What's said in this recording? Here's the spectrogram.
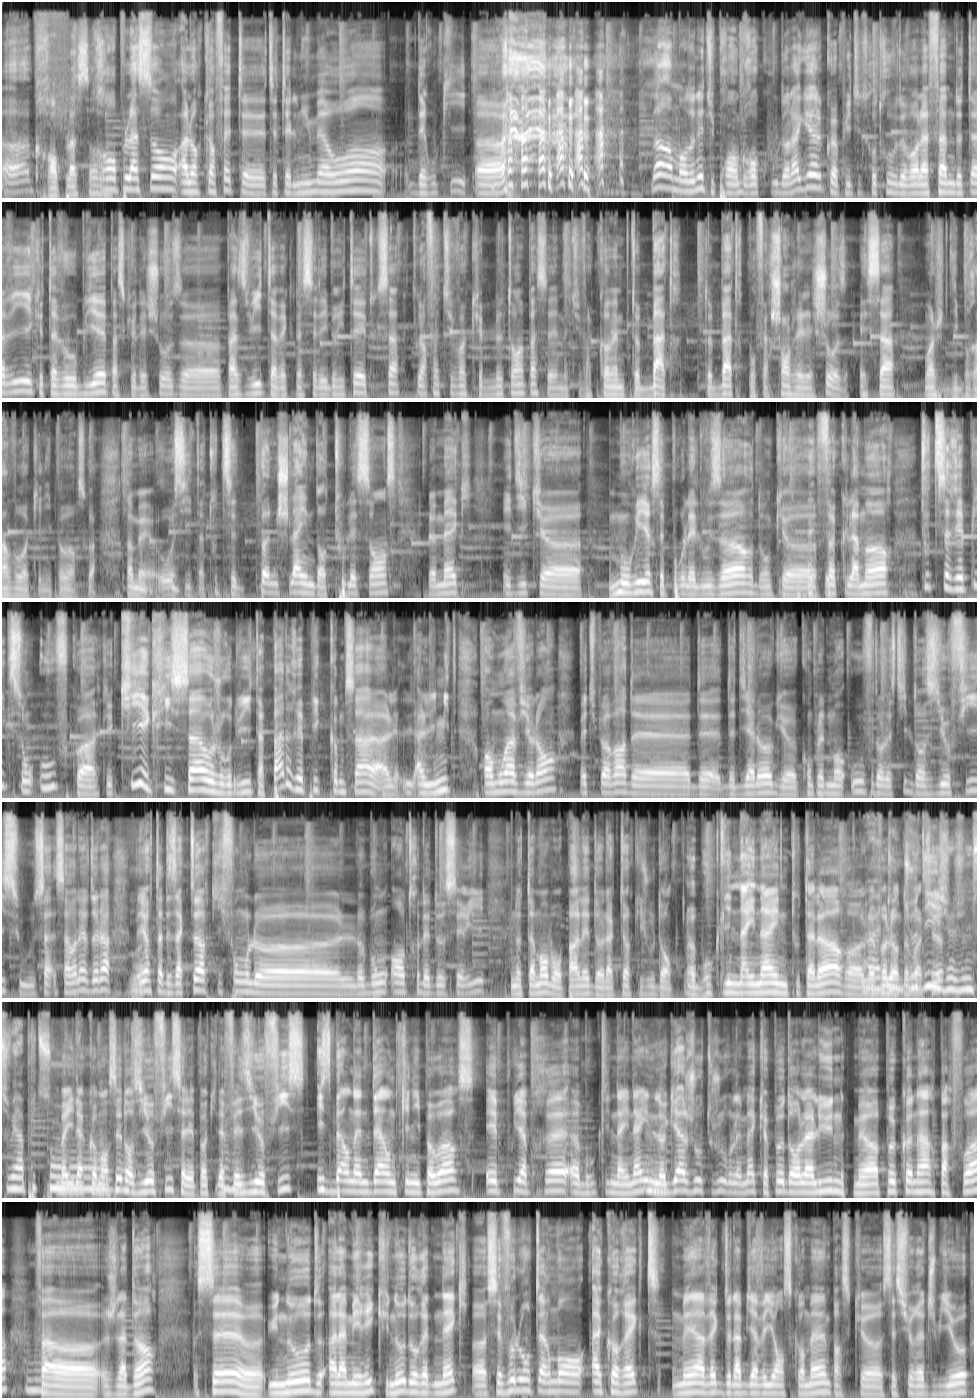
Euh, Remplaçant. remplaçant alors qu'en fait t'étais le numéro 1 des rookies. Euh, non, à un moment donné tu prends un grand coup dans la gueule quoi, puis tu te retrouves devant la femme de ta vie que t'avais oublié parce que les choses euh, passent vite avec la célébrité et tout ça. Puis en fait tu vois que le temps est passé mais tu vas quand même te battre, te battre pour faire changer les choses. Et ça, moi je dis bravo à Kenny Powers quoi. Non mais aussi t'as toutes ces punchlines dans tous les sens. Le mec il dit que mourir c'est pour les losers, donc euh, fuck la mort. Toutes ces répliques sont ouf quoi. Que, qui écrit ça aujourd'hui? T'as pas de répliques comme ça, à, la limite en moins violent, mais tu peux avoir des, des- des dialogues euh, complètement ouf dans le style dans The Office où ça, ça relève de là. Ouais. D'ailleurs, t'as des acteurs qui font le, le bon entre les deux séries. Notamment, bon, on parlait de l'acteur qui joue dans euh, Brooklyn Nine-Nine tout à l'heure, euh, le voleur de voiture. je, je me souviens plus de son. Bah, il a commencé dans The Office à l'époque. Il a Mhm. fait The Office, Eastbound and Down, Kenny Powers, et puis après euh, Brooklyn Nine-Nine. Mhm. Le gars joue toujours les mecs un peu dans la lune, mais un peu connard parfois. Mhm. Enfin, euh, je l'adore. C'est euh, une ode à l'Amérique, une ode au redneck. C'est volontairement incorrect, mais avec de la bienveillance quand même, parce que c'est sur HBO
